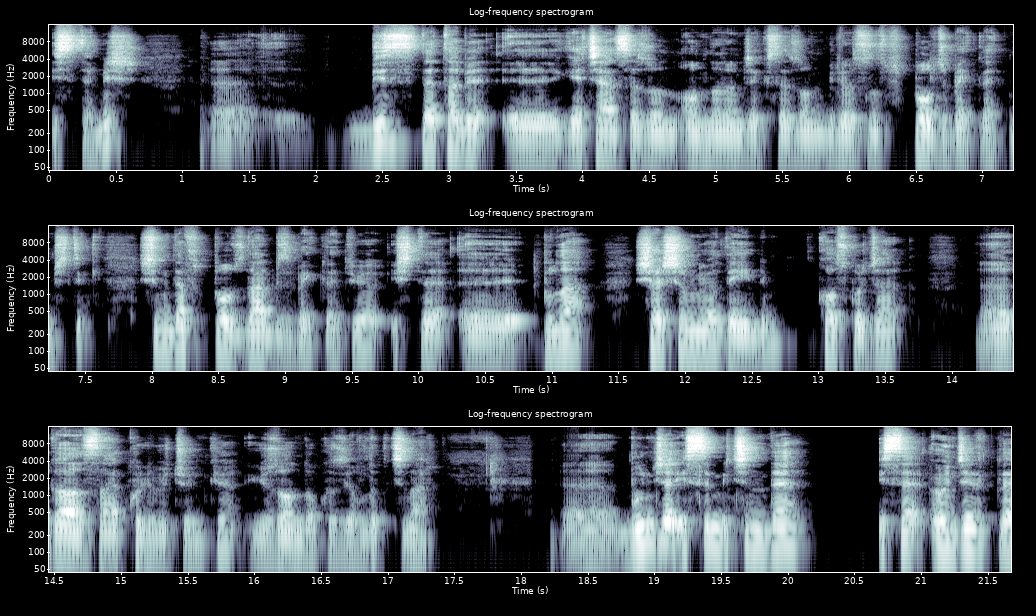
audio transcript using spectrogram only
istemiş. E, biz de tabii e, geçen sezon, ondan önceki sezon biliyorsunuz futbolcu bekletmiştik. Şimdi de futbolcular bizi bekletiyor. İşte e, buna şaşırmıyor değilim. Koskoca e, Galatasaray kulübü çünkü 119 yıllık Çınar. E, bunca isim içinde ise öncelikle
